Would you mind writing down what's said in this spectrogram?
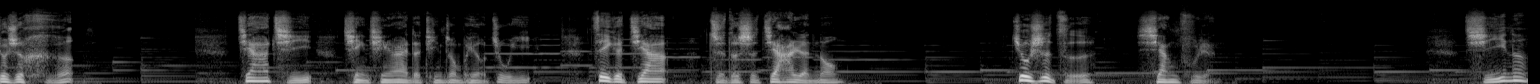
就是和。佳琪，请亲爱的听众朋友注意，这个家指的是家人哦，就是指湘夫人。其呢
